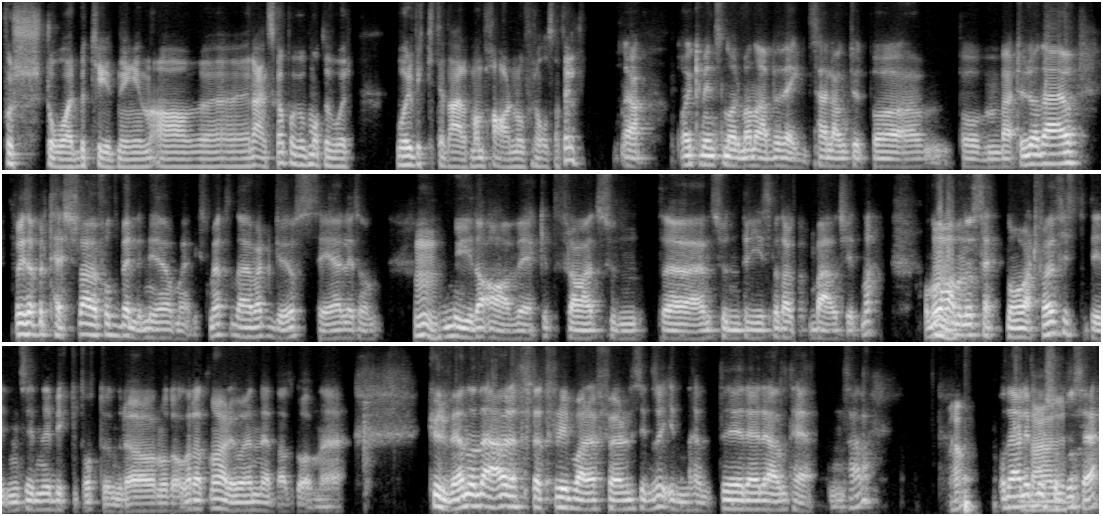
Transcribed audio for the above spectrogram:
forstår betydningen av eh, regnskap, og på en måte hvor, hvor viktig det er at man har noe å forholde seg til. Ja, og ikke minst når man har beveget seg langt ut på, på bærtur. Og det er jo, eksempel Tesla har fått veldig mye oppmerksomhet. og Det har vært gøy å se liksom, Mm. hvor mye det har avveket fra sunt, uh, en sunn pris med tanke på balance sheeten. da. Og nå Mm. har man jo sett nå, i hvert fall den siste tiden siden de bykket 800 og noe dollar, at nå er det jo en nedadgående kurve igjen. Og det er jo rett og slett fordi bare før eller siden så innhenter realiteten seg. da. Ja. Og det er litt morsomt å se.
